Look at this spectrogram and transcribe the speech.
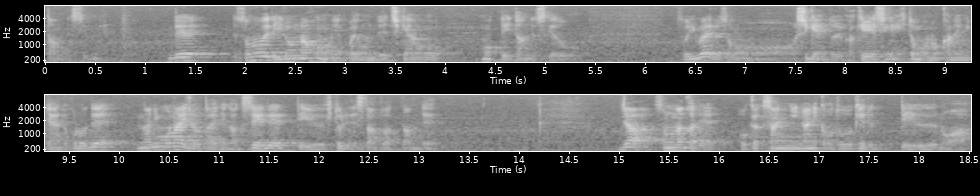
たんですよね。でその上でいろんな本をやっぱ読んで知見を持っていたんですけどそういわゆるその資源というか経営資源人物金みたいなところで何もない状態で学生でっていう一人でスタートだったんでじゃあその中でお客さんに何かを届けるっていうのは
